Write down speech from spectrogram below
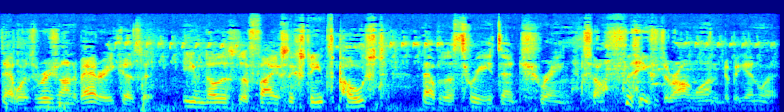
that was originally on the battery because even though this is a 5 16 post, that was a 3 8 inch ring, so they used the wrong one to begin with.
